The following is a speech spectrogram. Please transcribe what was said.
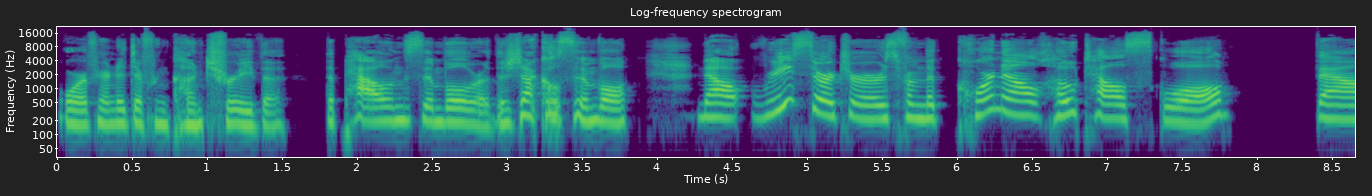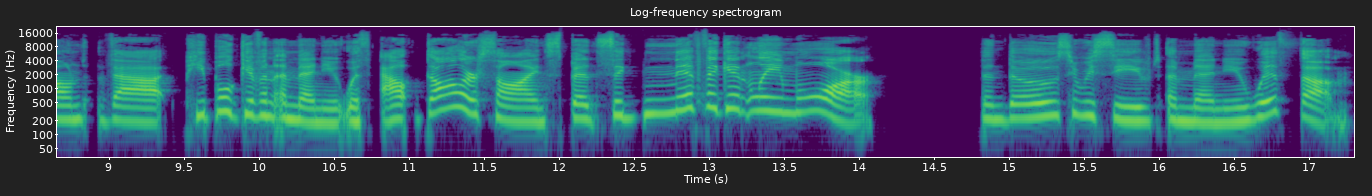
Or if you're in a different country, the, the pound symbol or the shekel symbol. Now, researchers from the Cornell Hotel School found that people given a menu without dollar signs spent significantly more than those who received a menu with them.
